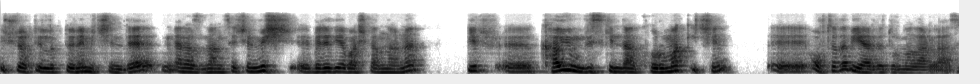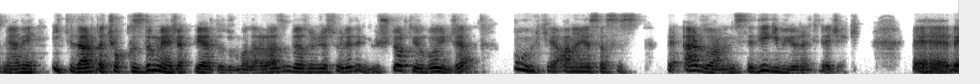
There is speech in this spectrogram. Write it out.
3-4 yıllık dönem içinde en azından seçilmiş belediye başkanlarını bir e, kayyum riskinden korumak için e, ortada bir yerde durmalar lazım. Yani iktidarı da çok kızdırmayacak bir yerde durmalar lazım. Biraz önce söylediğim gibi 3-4 yıl boyunca bu ülke anayasasız ve Erdoğan'ın istediği gibi yönetilecek. E, ve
